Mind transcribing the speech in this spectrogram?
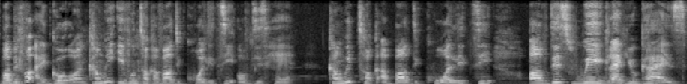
but before i go on can we even talk about the quality of this hair? Can we talk about the quality of this wig? Like you guys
